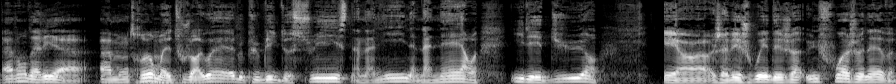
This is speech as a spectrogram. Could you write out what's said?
avant d'aller à, à Montreux, on m'avait toujours dit ouais le public de Suisse, nanani, nananer, il est dur. Et euh, j'avais joué déjà une fois à Genève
